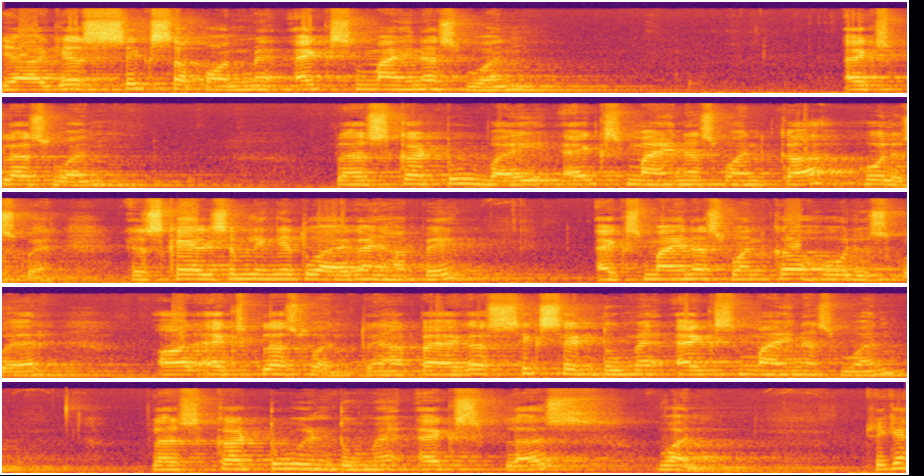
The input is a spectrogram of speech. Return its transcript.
यह आ गया सिक्स अपॉन में x minus one x plus one plus का two by x minus one का होल स्क्वायर। इसका एल्सियम लेंगे तो आएगा यहाँ पे एक्स माइनस वन का होल स्क्वायर और एक्स प्लस वन। तो यहाँ पे आएगा सिक्स इंटू में एक्स माइनस वन प्लस का टू इंटू में एक्स प्लस वन। ठीक है?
